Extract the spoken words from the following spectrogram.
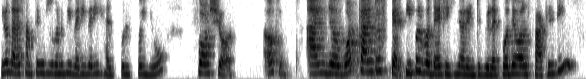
You know that is something which is going to be very very helpful for you, for sure. Okay. And uh, what kind of pe- people were there taking your interview? Like were they all faculties?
